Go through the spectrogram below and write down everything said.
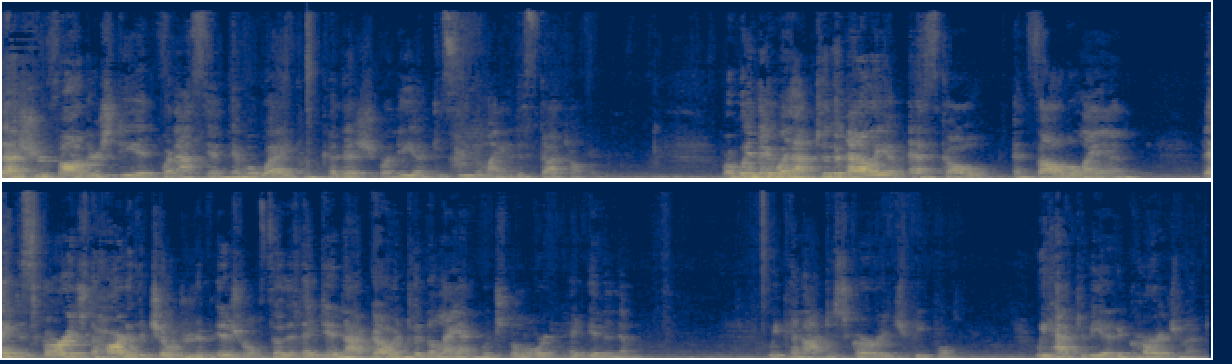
Thus your fathers did when I sent them away from Kadesh Barnea to see the land. This is God talking. For when they went up to the valley of Eshcol and saw the land, they discouraged the heart of the children of Israel so that they did not go into the land which the Lord had given them. We cannot discourage people. We have to be an encouragement.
